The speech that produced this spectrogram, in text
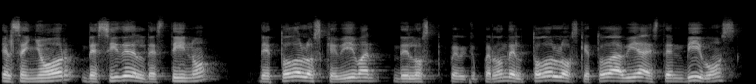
el Señor decide el destino de todos los que vivan, de los, perdón, de todos los que todavía estén vivos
